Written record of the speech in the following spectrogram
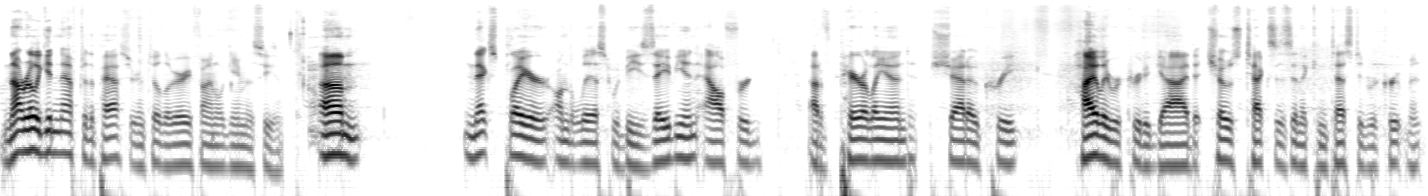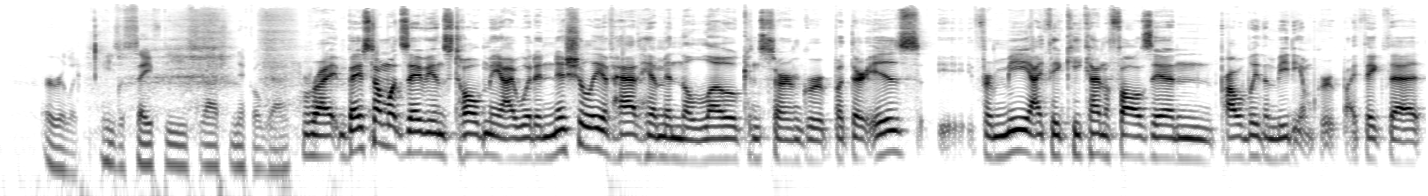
not really getting after the passer until the very final game of the season. Um, next player on the list would be Xavier Alford out of Pearland, Shadow Creek, highly recruited guy that chose Texas in a contested recruitment early. He's a safety slash nickel guy. Right. Based on what Xavier's told me, I would initially have had him in the low concern group, but there is, for me, I think he kind of falls in probably the medium group. I think that.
